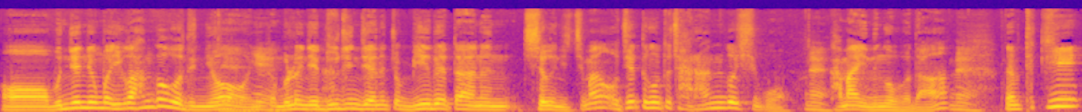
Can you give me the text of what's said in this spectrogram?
어, 문재인 정부가 이거 한 거거든요. 예, 그러니까 예. 물론 이제 누진제는 좀 미흡했다는 지적은 있지만 어쨌든 그것도 잘한 것이고 네. 가만히 있는 것보다. 네. 그다음에 특히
